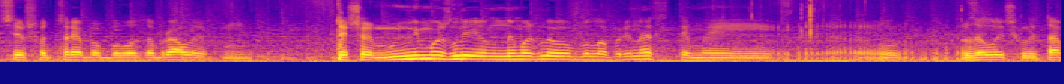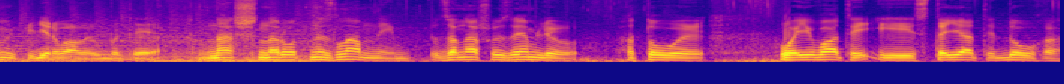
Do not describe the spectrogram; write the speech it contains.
все, що треба було, забрали. Те, що неможливо, неможливо було принести, ми е, залишили там і підірвали в БТР. Наш народ незламний, за нашу землю готовий воювати і стояти довго.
